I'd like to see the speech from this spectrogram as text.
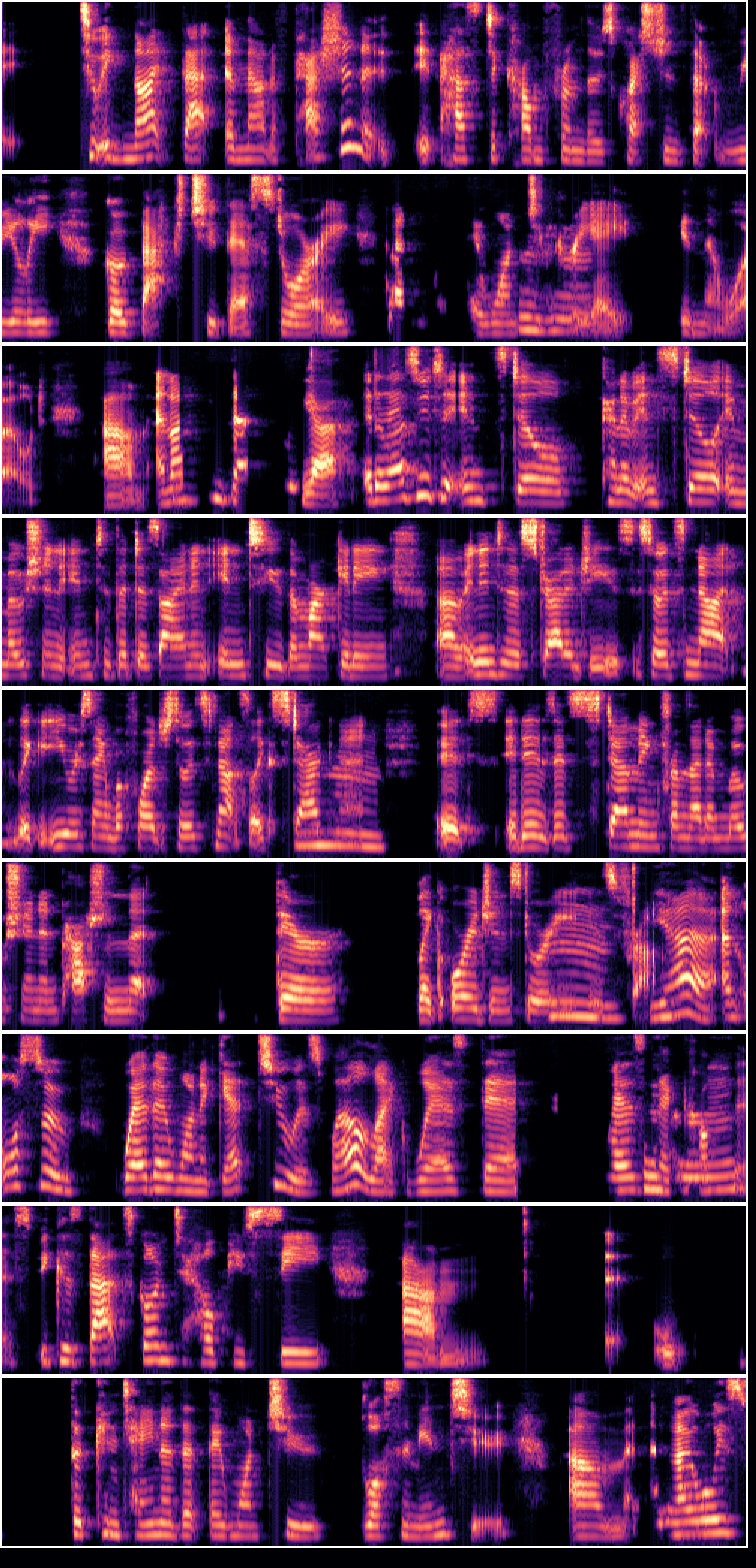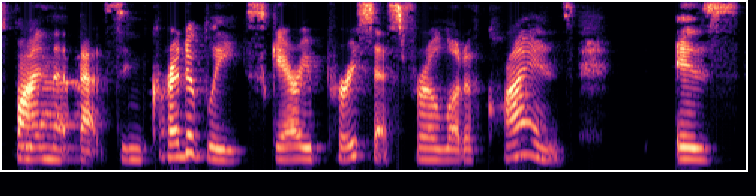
eh, to ignite that amount of passion, it, it has to come from those questions that really go back to their story and what they want mm-hmm. to create in their world. Um, and I think that yeah, it allows you to instill kind of instill emotion into the design and into the marketing um, and into the strategies. So it's not like you were saying before. So it's not like stagnant. Mm. It's it is it's stemming from that emotion and passion that their like origin story mm. is from. Yeah, and also where they want to get to as well. Like where's their where's mm-hmm. their compass? Because that's going to help you see um, the container that they want to blossom into. Um, and I always find yeah. that that's incredibly scary process for a lot of clients is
